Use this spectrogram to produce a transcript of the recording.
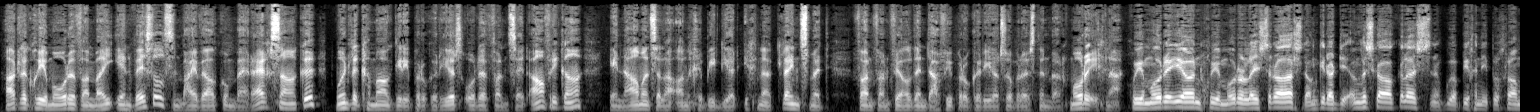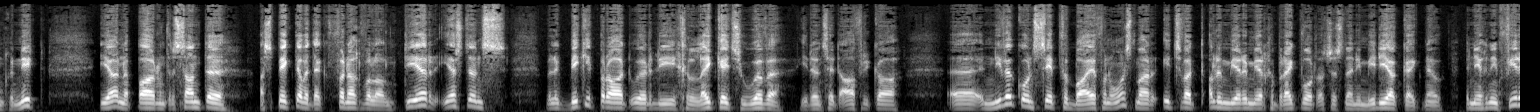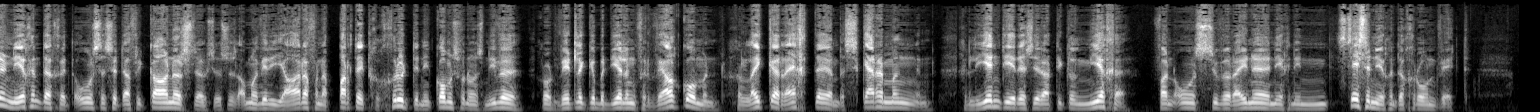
Hartlik goeiemôre van my een wissels en baie welkom by Regsake, moontlik gemaak deur die Prokureursorde van Suid-Afrika en namens hulle aangebied deur Ignas Kleinsmid van van Velden Duffy Prokureurs op Rustenburg. Môre Ignas. Goeiemôre Ian, goeiemôre luisteraars. Dankie dat jy ingeskakel is en ek hoop jy gaan die program geniet. Ian, 'n paar interessante aspekte wat ek vinnig wil hanteer. Eerstens wil ek bietjie praat oor die gelykheidshowe hier in Suid-Afrika 'n uh, nuwe konsep vir baie van ons, maar iets wat al hoe meer en meer gebruik word as ons na die media kyk nou. In 1994 het ons as Suid-Afrikaners nou, soos ons almal weer die jare van apartheid gegroet en die koms van ons nuwe grondwetlike bedeling verwelkom en gelyke regte en beskerming en geleenthede is hier artikel 9 van ons soewereine 1996 grondwet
